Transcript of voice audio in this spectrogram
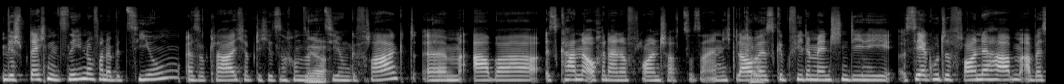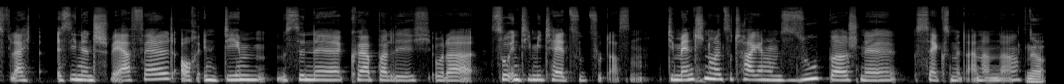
wir sprechen jetzt nicht nur von der Beziehung. Also klar, ich habe dich jetzt nach unserer Ja. Beziehung gefragt, ähm, aber es kann auch in einer Freundschaft so sein. Ich glaube, Klar. es gibt viele Menschen, die sehr gute Freunde haben, aber es vielleicht es ihnen schwerfällt, auch in dem Sinne körperlich oder so Intimität zuzulassen. Die Menschen heutzutage haben super schnell Sex miteinander, Ja,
